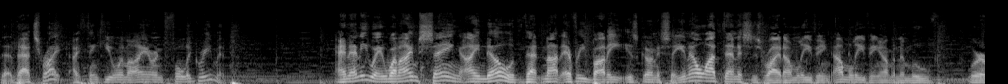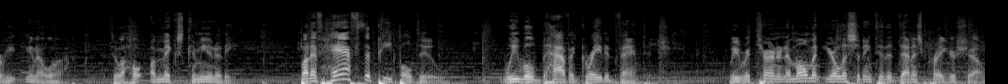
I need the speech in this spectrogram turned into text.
Th- that's right. I think you and I are in full agreement. And anyway, what I'm saying, I know that not everybody is going to say, you know what, Dennis is right. I'm leaving. I'm leaving. I'm going to move wherever you know uh, to a, whole, a mixed community. But if half the people do, we will have a great advantage. We return in a moment. You're listening to the Dennis Prager Show.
